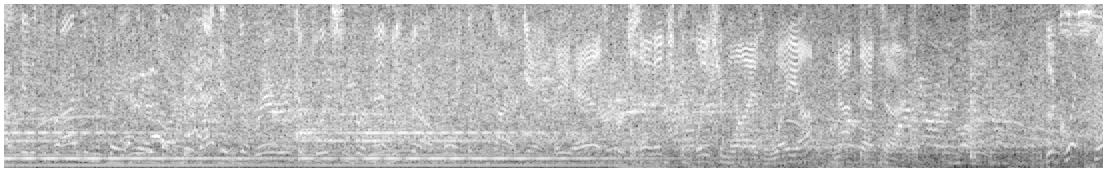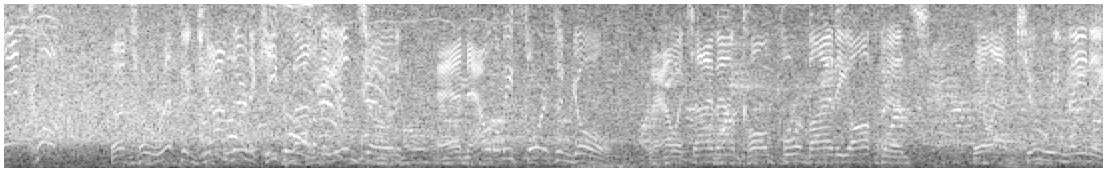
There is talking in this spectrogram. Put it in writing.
I see the surprise in your face there, partner. That is a rare incompletion from him. He's been on point this entire game. He has percentage completion-wise way up. Not that time. The quick slant caught. A terrific job there to keep him out of the end zone. And now it'll be fourth and goal. Now a timeout called for by the offense. They'll have two remaining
